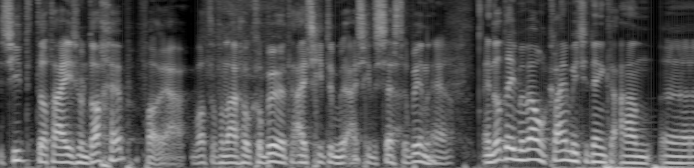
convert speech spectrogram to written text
ziet dat hij zo'n dag hebt... van ja, wat er vandaag ook gebeurt... hij schiet, hem, hij schiet de 60 binnen. Ja, En dat deed me wel een klein beetje denken aan eh,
